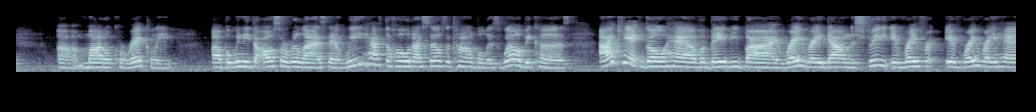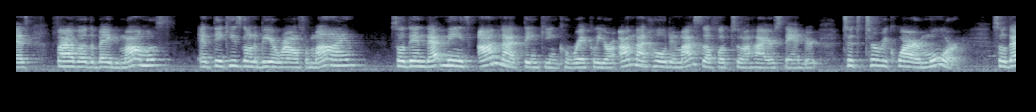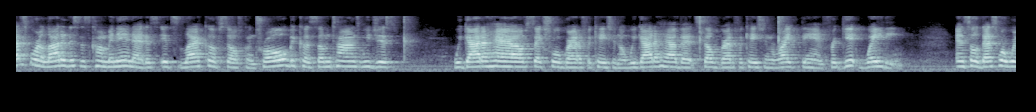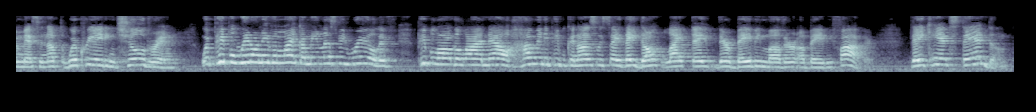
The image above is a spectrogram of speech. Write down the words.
uh, model correctly. Uh, but we need to also realize that we have to hold ourselves accountable as well because I can't go have a baby by Ray Ray down the street if Ray if Ray Ray has five other baby mamas and think he's going to be around for mine. So then that means I'm not thinking correctly or I'm not holding myself up to a higher standard to, to require more. So that's where a lot of this is coming in at. It's, it's lack of self-control because sometimes we just we gotta have sexual gratification or we gotta have that self gratification right then. Forget waiting. And so that's where we're messing up. We're creating children with people we don't even like. I mean, let's be real. If people are on the line now, how many people can honestly say they don't like they, their baby mother or baby father? They can't stand them.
